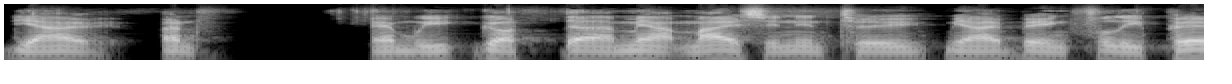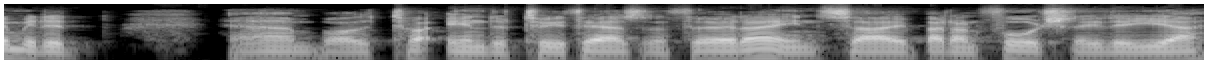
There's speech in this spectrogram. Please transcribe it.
you know, and, and we got uh, Mount Mason into, you know, being fully permitted um, by the t- end of 2013. So, but unfortunately, the uh,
